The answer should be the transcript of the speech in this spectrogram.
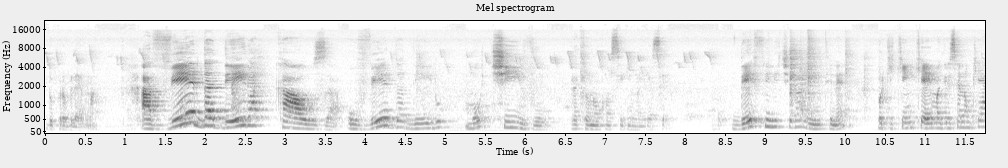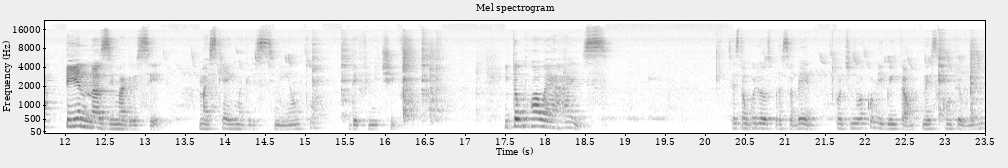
do problema a verdadeira causa, o verdadeiro motivo para que eu não consiga emagrecer. Definitivamente, né? Porque quem quer emagrecer não quer apenas emagrecer, mas quer emagrecimento definitivo. Então, qual é a raiz? Vocês estão curiosos para saber? Continua comigo então nesse conteúdo,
